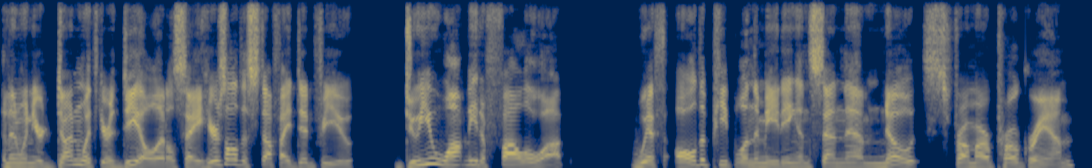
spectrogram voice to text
And then when you're done with your deal, it'll say, here's all the stuff I did for you. Do you want me to follow up with all the people in the meeting and send them notes from our program?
